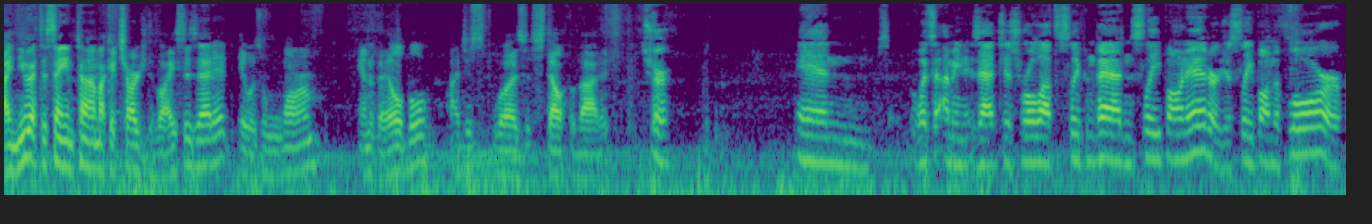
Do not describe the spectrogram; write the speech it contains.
I knew at the same time I could charge devices at it. It was warm and available. I just was stealth about it. Sure. And what's I mean, is that just roll out the sleeping pad and sleep on it, or just sleep on the floor, or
